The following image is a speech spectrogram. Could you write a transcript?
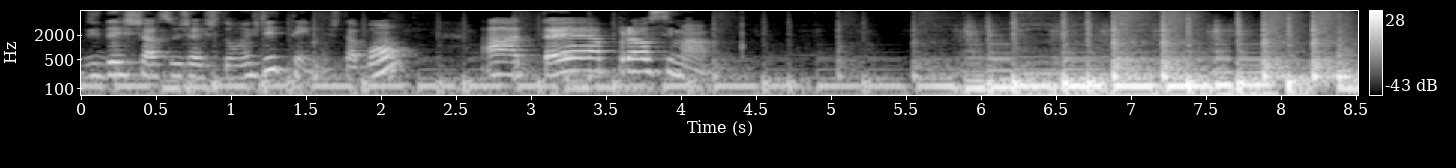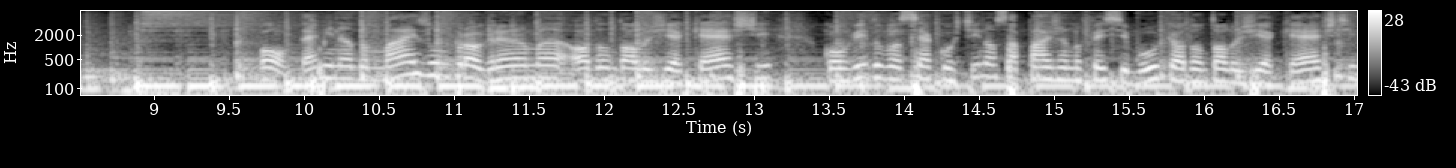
de deixar sugestões de temas, tá bom? Até a próxima! Bom, terminando mais um programa Odontologia Cast. Convido você a curtir nossa página no Facebook, Odontologia Cast.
